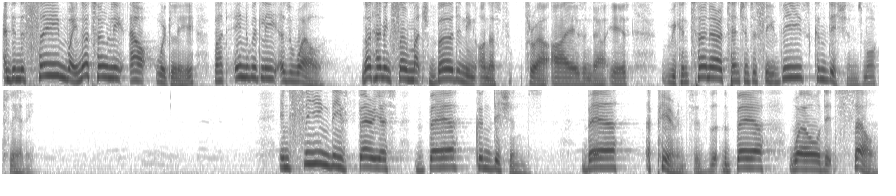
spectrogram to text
And in the same way, not only outwardly, but inwardly as well, not having so much burdening on us through our eyes and our ears, we can turn our attention to see these conditions more clearly. In seeing these various bare conditions, bare appearances, the, the bare world itself,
